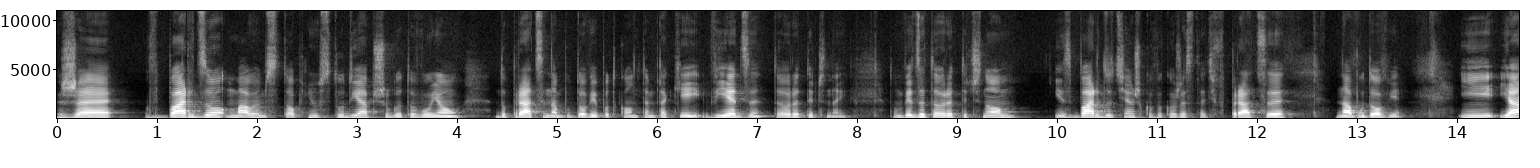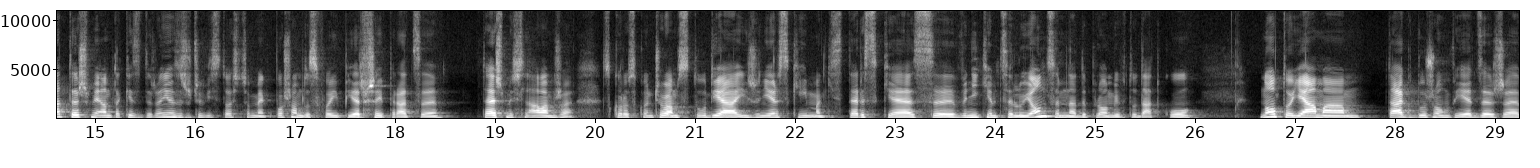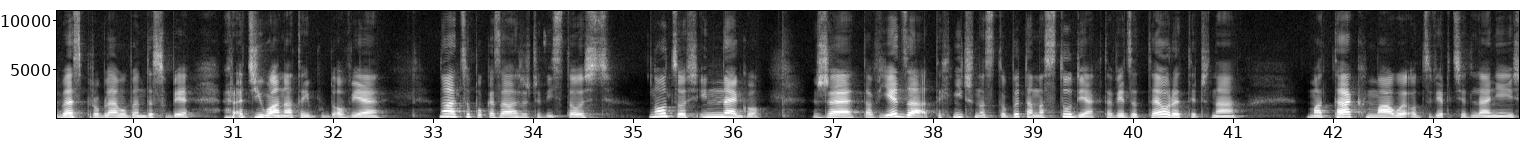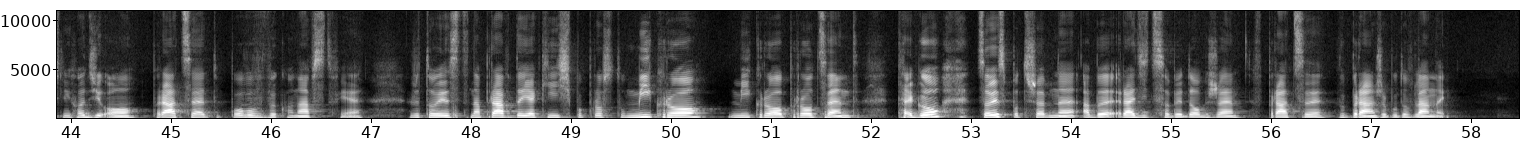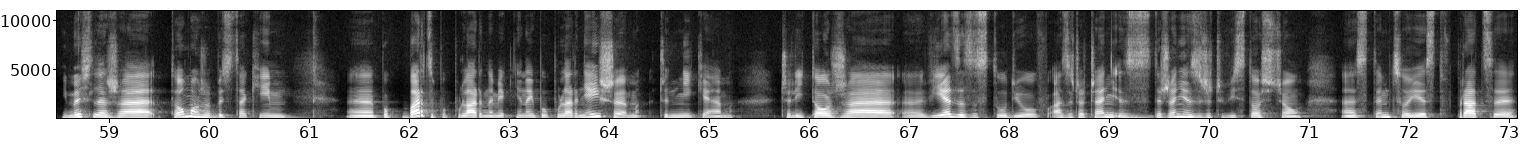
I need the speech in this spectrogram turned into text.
że w bardzo małym stopniu studia przygotowują do pracy na budowie pod kątem takiej wiedzy teoretycznej. Tą wiedzę teoretyczną jest bardzo ciężko wykorzystać w pracy na budowie. I ja też miałam takie zderzenie z rzeczywistością, jak poszłam do swojej pierwszej pracy. Też myślałam, że skoro skończyłam studia inżynierskie i magisterskie z wynikiem celującym na dyplomie w dodatku, no to ja mam tak dużą wiedzę, że bez problemu będę sobie radziła na tej budowie. No a co pokazała rzeczywistość? No coś innego, że ta wiedza techniczna zdobyta na studiach, ta wiedza teoretyczna, ma tak małe odzwierciedlenie, jeśli chodzi o pracę typowo w wykonawstwie, że to jest naprawdę jakiś po prostu mikro, mikroprocent tego, co jest potrzebne, aby radzić sobie dobrze w pracy w branży budowlanej. I myślę, że to może być takim e, bardzo popularnym, jak nie najpopularniejszym czynnikiem, czyli to, że e, wiedza ze studiów, a zderzenie z rzeczywistością, e, z tym, co jest w pracy,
